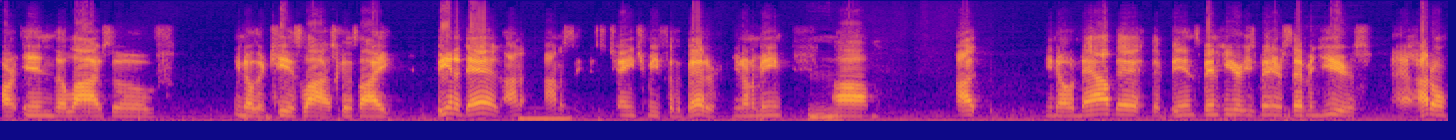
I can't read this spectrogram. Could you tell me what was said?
are in the lives of you know their kids' lives. Because like being a dad hon- honestly it's changed me for the better. You know what i mean? Mhm. um i you know now that that ben's been here he's been here seven years i I don't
